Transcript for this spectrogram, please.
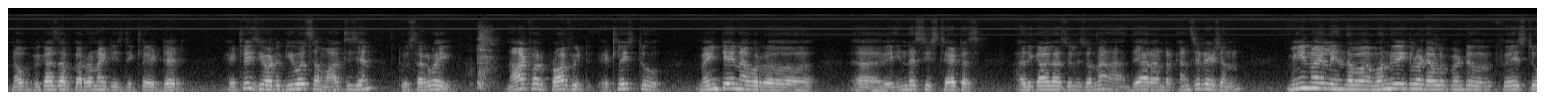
now because of corona it is declared dead at least you have to give us some oxygen to survive not for profit at least to maintain our uh, uh, industry status அதுக்காக சொல்லி சொன்னால் they are under consideration meanwhile இந்த ஒன் வீக்கில் டெவலப்மெண்ட்டு ஃபேஸ் டூ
